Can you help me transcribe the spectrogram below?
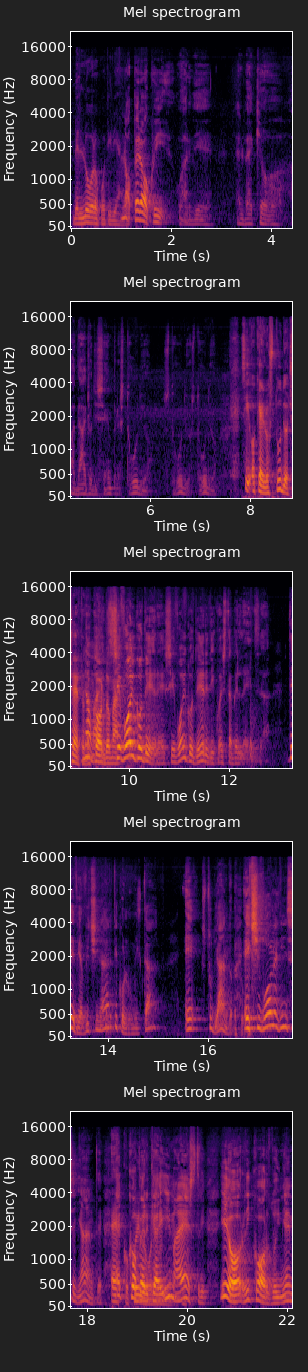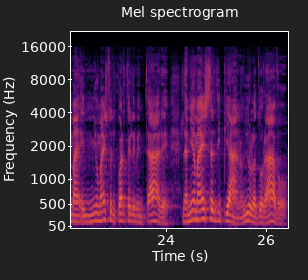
del loro quotidiano. No, però qui, guardi, è il vecchio adagio di sempre, studio, studio, studio. Sì, ok, lo studio certo, no, d'accordo, ma... Se vuoi godere, se vuoi godere di questa bellezza, devi avvicinarti con l'umiltà e studiando ecco. e ci vuole l'insegnante. Ecco, ecco perché i maestri, io ricordo miei, il mio maestro di quarta elementare, la mia maestra di piano, io l'adoravo,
